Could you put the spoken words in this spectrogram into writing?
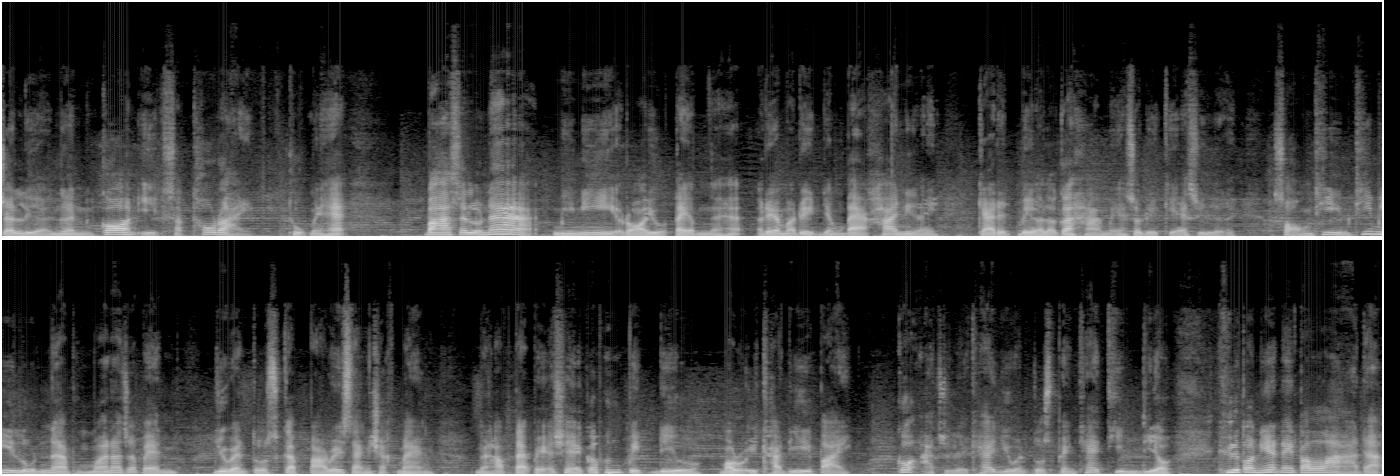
จะเหลือเงินก้อนอีกสักเท่าไหร่ ถูกไหมฮะบาร์เซโลนามีนี่รออยู่เต็มนะฮะเรอัลมาดริดยังแบกค่าเหนื่อยแกเรตเบลแล้วก็ฮาเมสโซดิเกสอยู่เลย 2 ทีมที่มีลุ้นน่ะผมว่าน่าจะเป็นยูเวนตุสกับปารีสแซงต์แชร์กแมงนะครับแต่เปเชก็เพิ่งปิดดีลมารูอิคาดีไป ก็อาจจะเหลือแค่ยูเวนตุสเพียงแค่ทีมเดียว คือตอนนี้ในตลาดอะ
